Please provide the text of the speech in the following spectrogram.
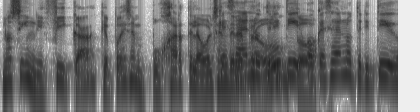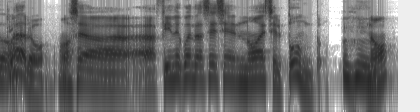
no significa que puedes empujarte la bolsa entera del producto. O que sea nutritivo. Claro, o sea, a fin de cuentas ese no es el punto, ¿no?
